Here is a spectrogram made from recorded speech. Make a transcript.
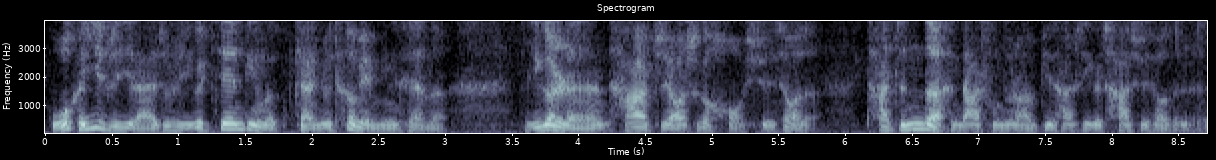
我可一直以来就是一个坚定的感觉特别明显的一个人，他只要是个好学校的，他真的很大程度上比他是一个差学校的人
